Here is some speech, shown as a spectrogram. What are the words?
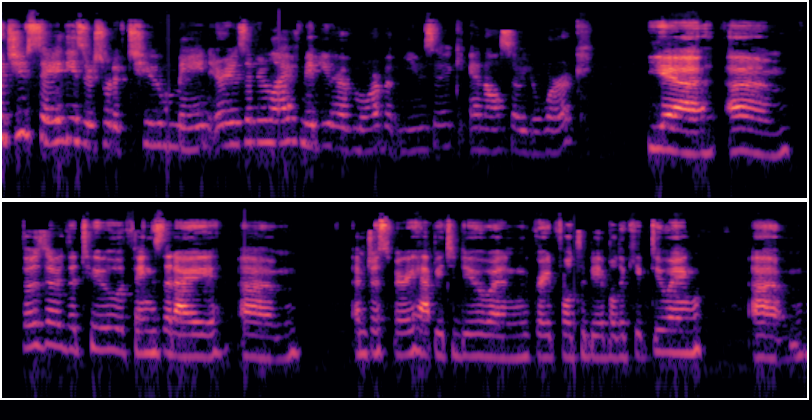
would you say these are sort of two main areas of your life? Maybe you have more, but music and also your work. Yeah, um, those are the two things that I um, am just very happy to do and grateful to be able to keep doing. Um,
